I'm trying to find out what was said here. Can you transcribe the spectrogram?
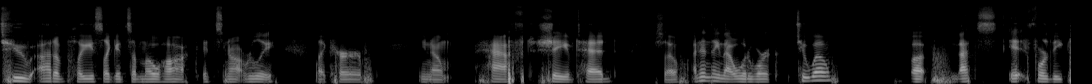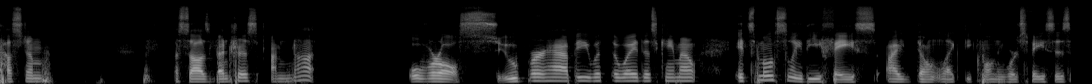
too out of place. Like it's a Mohawk. It's not really like her, you know, half shaved head. So I didn't think that would work too well, but that's it for the custom Asajj Ventress. I'm not overall super happy with the way this came out. It's mostly the face. I don't like the Clone Wars faces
